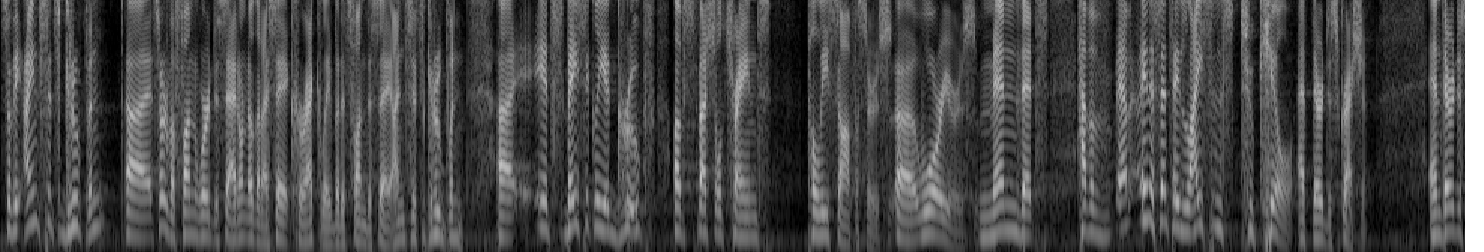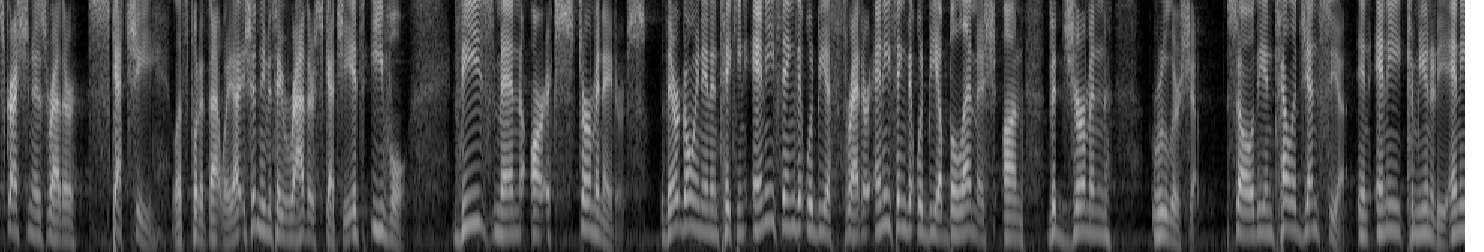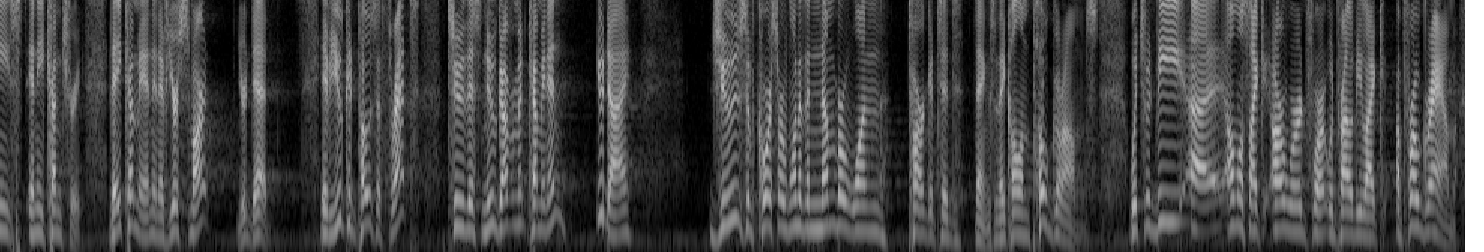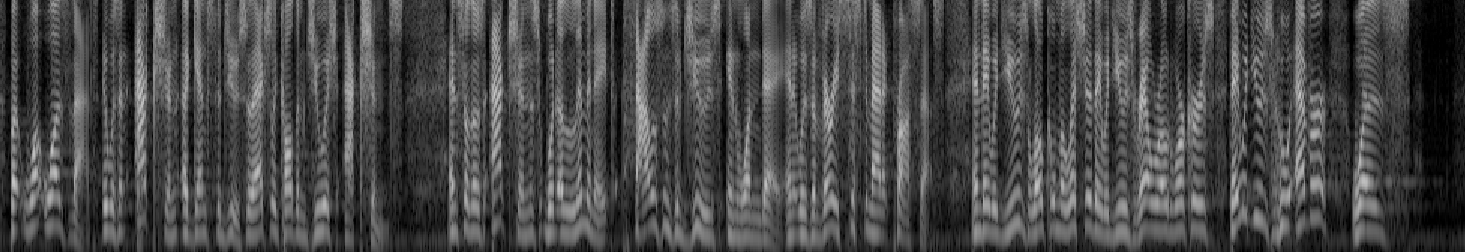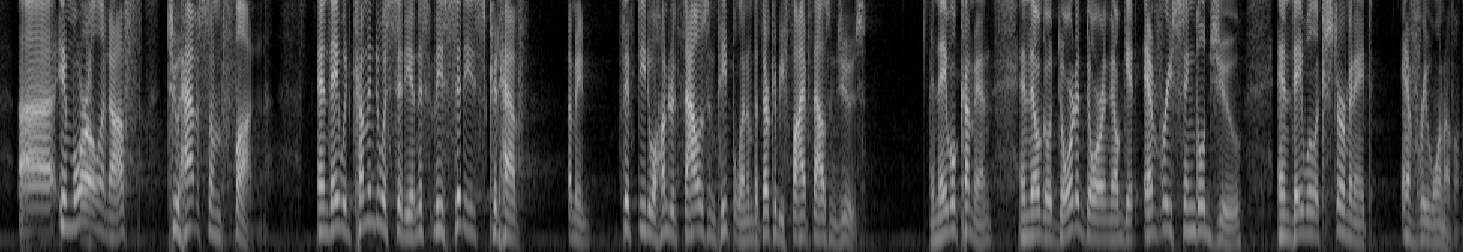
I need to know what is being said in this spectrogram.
So, the Einsatzgruppen uh, it's sort of a fun word to say. I don't know that I say it correctly, but it's fun to say. Einsatzgruppen. Uh, it's basically a group of special trained police officers, uh, warriors, men that have, a, in a sense, a license to kill at their discretion. And their discretion is rather sketchy, let's put it that way. I shouldn't even say rather sketchy, it's evil. These men are exterminators. They're going in and taking anything that would be a threat or anything that would be a blemish on the German rulership. So the intelligentsia in any community, any, any country, they come in, and if you're smart, you're dead. If you could pose a threat to this new government coming in, you die. Jews, of course, are one of the number one targeted things, and they call them pogroms which would be uh, almost like our word for it would probably be like a program. But what was that? It was an action against the Jews. So they actually called them Jewish actions. And so those actions would eliminate thousands of Jews in one day. And it was a very systematic process. And they would use local militia, they would use railroad workers, they would use whoever was uh, immoral enough to have some fun and they would come into a city, and this, these cities could have, I mean, 50 to 100,000 people in them, but there could be 5,000 Jews. And they will come in and they'll go door to door and they'll get every single Jew and they will exterminate every one of them.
